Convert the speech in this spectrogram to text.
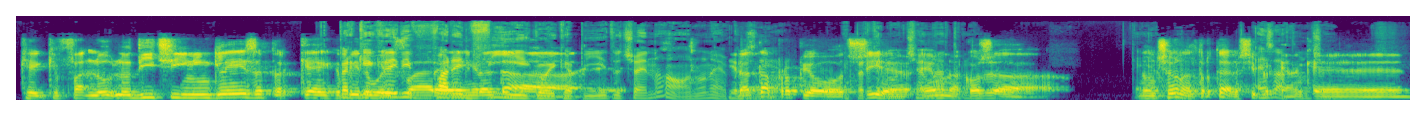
che, che fa, lo, lo, dici in inglese perché, capito, perché credi fare, fare il figo, hai capito? Cioè, no, non è In realtà proprio è sì, è, è una cosa non c'è un altro termine, sì, esatto, perché anche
